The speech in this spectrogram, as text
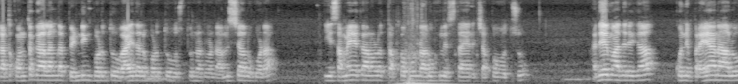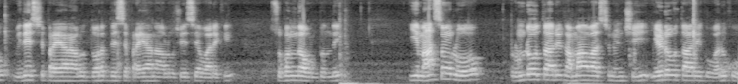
గత కొంతకాలంగా పెండింగ్ పడుతూ వాయిదాలు పడుతూ వస్తున్నటువంటి అంశాలు కూడా ఈ సమయకాలంలో తప్పకుండా అనుకూలిస్తాయని చెప్పవచ్చు. అదే మాదిరిగా కొన్ని ప్రయాణాలు విదేశీ ప్రయాణాలు దూరదేశ ప్రయాణాలు చేసేవారికి శుభంగా ఉంటుంది. ఈ మాసంలో రెండవ తారీఖు అమావాస్య నుంచి ఏడవ తారీఖు వరకు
